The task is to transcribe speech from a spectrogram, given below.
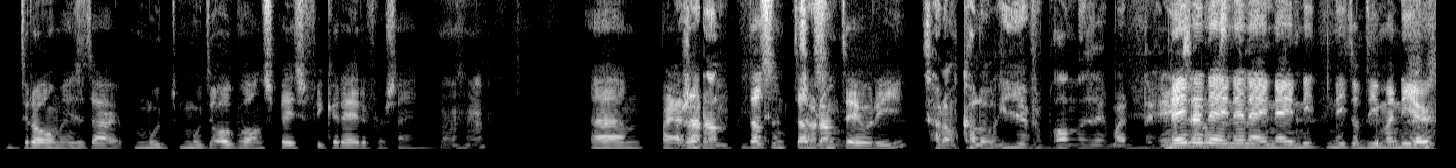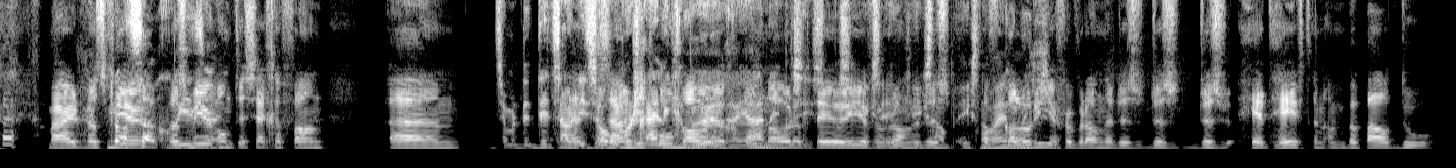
dromen is het daar, moet, moet ook wel een specifieke reden voor zijn. Dan. Mhm. Ehm, maar ja, zou dat, dan, dat is een, dat is een theorie. zou dan calorieën verbranden, zeg maar, Nee, nee, nee, nee, nee, nee, niet, niet op die manier. Maar het was meer, was meer om te zeggen van... ehm, Zeg maar, dit, dit zou niet zo zou onwaarschijnlijk onnodig, gebeuren. Ja, nee, onnodig precies, theorieën precies. Ik- ik- verbranden. ik dus, snap- ik snap of calorieën verbranden. Dus, dus, dus het heeft een, een bepaald doel.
